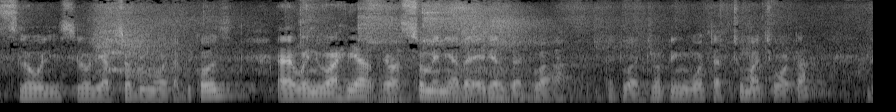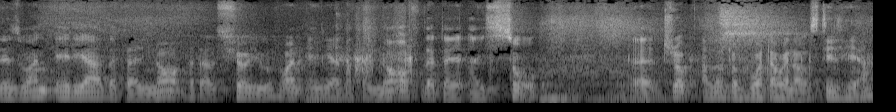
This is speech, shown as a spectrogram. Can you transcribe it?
slowly, slowly absorbing water because uh, when we were here, there were so many other areas that were that were dropping water, too much water. There's one area that I know that I'll show you. One area that I know of that I, I saw uh, drop a lot of water when I was still here,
